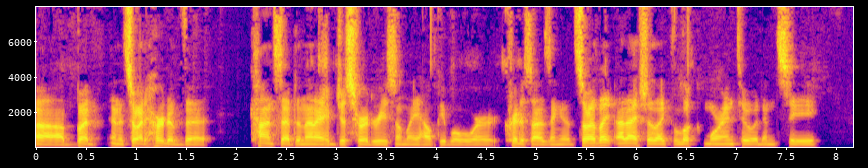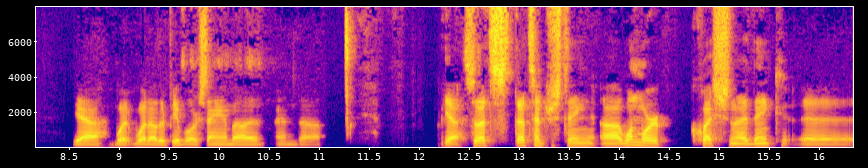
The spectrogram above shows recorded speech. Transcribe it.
uh, but and so I'd heard of the concept, and then I had just heard recently how people were criticizing it. So I'd like I'd actually like to look more into it and see, yeah, what what other people are saying about it, and uh, yeah, so that's that's interesting. Uh, one more question I think uh,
